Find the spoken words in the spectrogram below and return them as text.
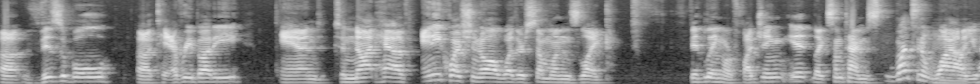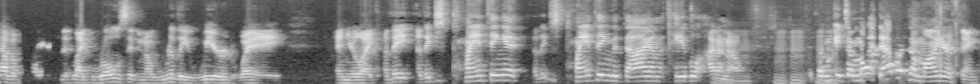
uh, visible uh, to everybody and to not have any question at all whether someone's like fiddling or fudging it. Like sometimes, once in a while, mm. you have a player that like rolls it in a really weird way, and you're like, are they are they just planting it? Are they just planting the die on the table? I don't know. Mm-hmm. It's, a, it's a that was a minor thing,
